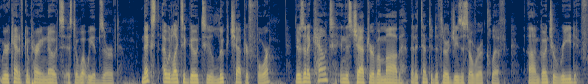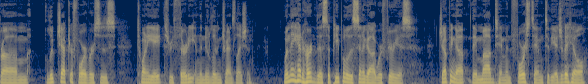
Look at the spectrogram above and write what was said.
We were kind of comparing notes as to what we observed. Next, I would like to go to Luke chapter 4. There's an account in this chapter of a mob that attempted to throw Jesus over a cliff. I'm going to read from Luke chapter 4, verses 28 through 30 in the New Living Translation. When they had heard this, the people of the synagogue were furious. Jumping up, they mobbed him and forced him to the edge of a hill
